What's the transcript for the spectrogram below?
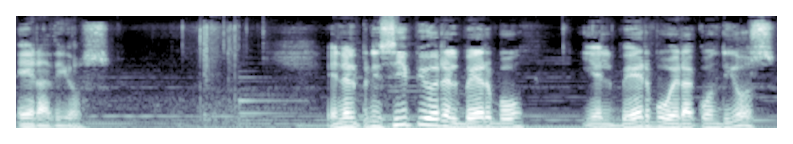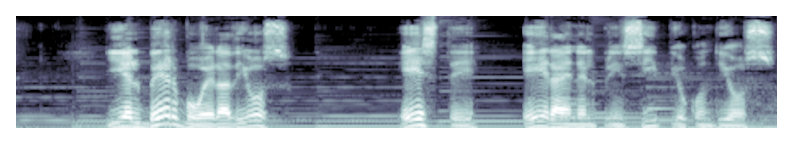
era Dios. En el principio era el verbo, y el verbo era con Dios, y el verbo era Dios. Este era en el principio con Dios.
